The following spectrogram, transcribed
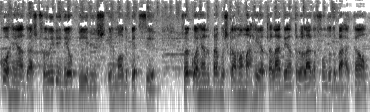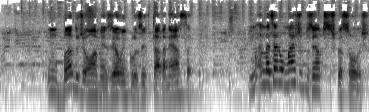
correndo, acho que foi o Irineu Pires, irmão do Percy, foi correndo para buscar uma marreta lá dentro, lá no fundo do barracão, um bando de homens, eu inclusive estava nessa, mas eram mais de 200 pessoas,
